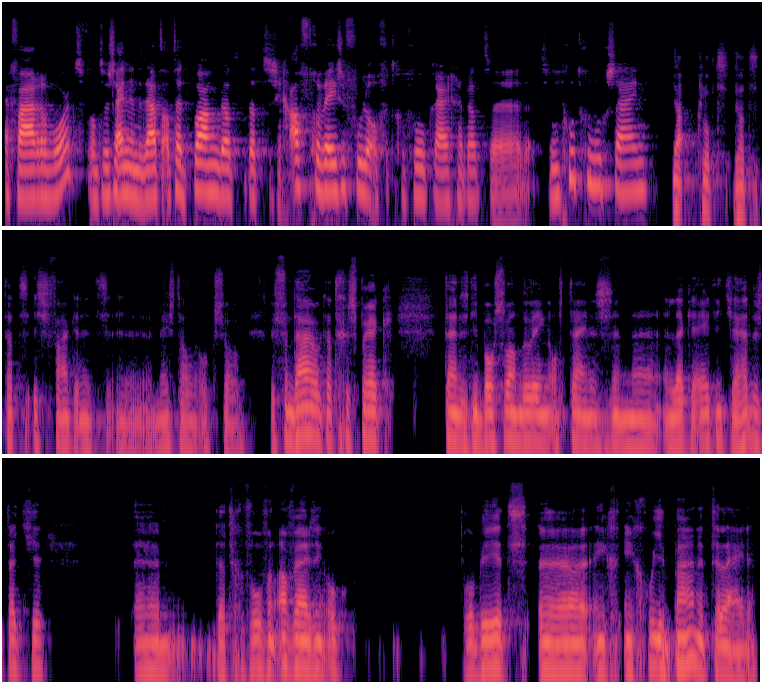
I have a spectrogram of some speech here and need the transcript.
ervaren wordt? Want we zijn inderdaad altijd bang dat, dat ze zich afgewezen voelen of het gevoel krijgen dat, uh, dat ze niet goed genoeg zijn. Ja, klopt. Dat, dat is vaak in het meestal ook zo. Dus vandaar ook dat gesprek tijdens die boswandeling of tijdens een, een lekker etentje. Hè? Dus dat je dat gevoel van afwijzing ook probeert uh, in, in goede banen te leiden.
